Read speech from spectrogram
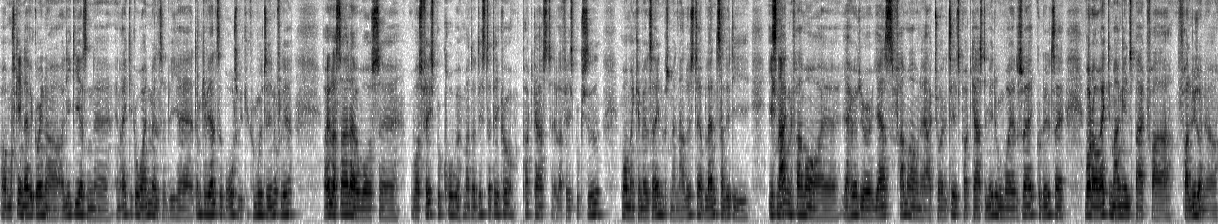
Og måske endda vil gå ind og, og lige give os en, uh, en rigtig god anmeldelse. Vi kan, dem kan vi altid bruge, så vi kan komme ud til endnu flere. Og ellers så er der jo vores, øh, vores Facebook-gruppe madridista.dk podcast eller Facebook-side, hvor man kan melde sig ind, hvis man har lyst til at blande sig lidt i, i snakken fremover. Øh, jeg hørte jo jeres fremragende aktualitetspodcast i midtugen, hvor jeg desværre ikke kunne deltage, hvor der var rigtig mange indspark fra, fra lytterne, og,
